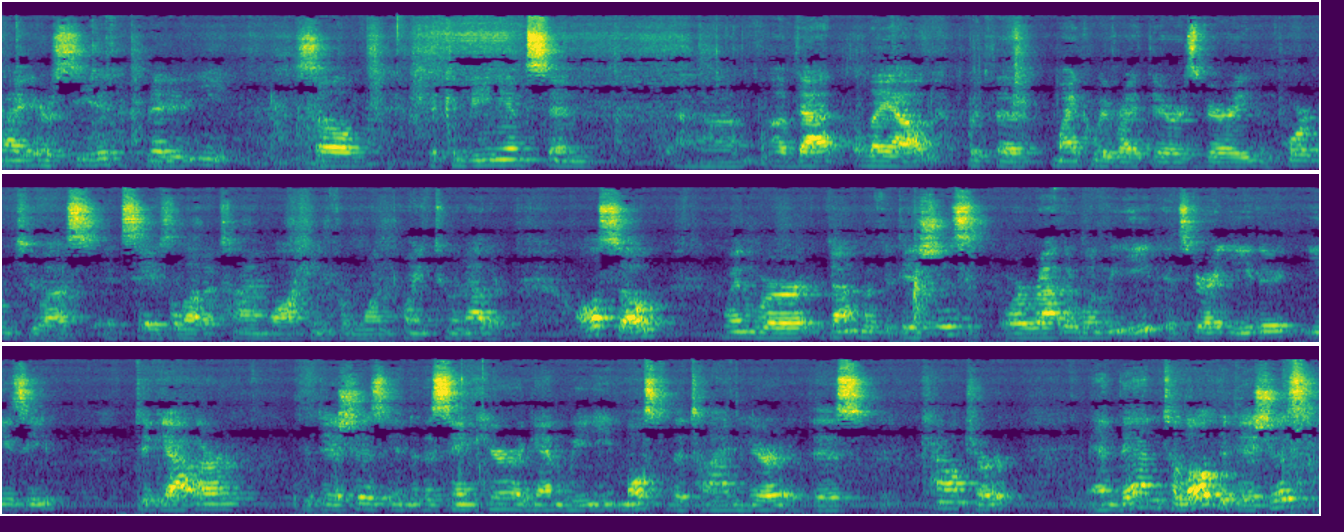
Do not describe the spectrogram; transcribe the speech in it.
right here seated, ready to eat. So the convenience and uh, of that layout with the microwave right there is very important to us. It saves a lot of time walking from one point to another. Also, when we're done with the dishes, or rather when we eat, it's very either, easy to gather the dishes into the sink here. Again, we eat most of the time here at this counter. And then to load the dishes,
